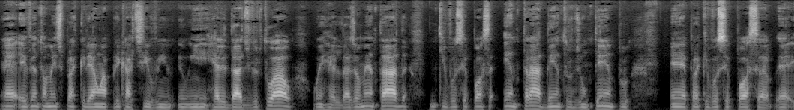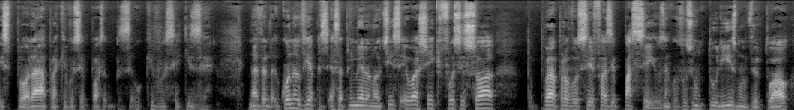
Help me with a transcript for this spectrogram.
é, eventualmente para criar um aplicativo em, em, realidade virtual ou em realidade aumentada, em que você possa entrar dentro de um templo, é, para que você possa é, explorar, para que você possa o que você quiser. Na verdade, quando eu vi essa primeira notícia, eu achei que fosse só para você fazer passeios, né? como se fosse um turismo virtual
